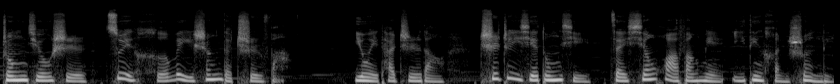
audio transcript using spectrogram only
终究是最合卫生的吃法，因为他知道吃这些东西。在消化方面一定很顺利。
